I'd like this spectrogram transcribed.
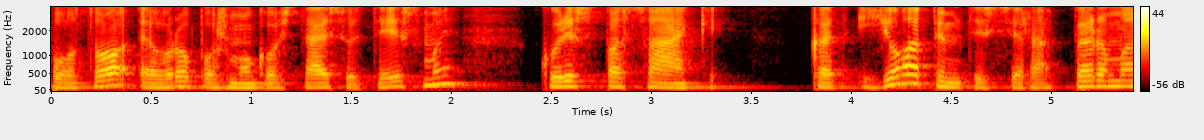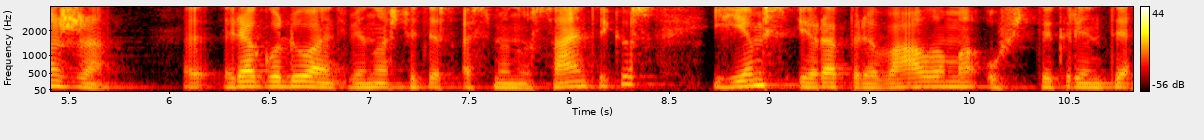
po to Europos žmogaus teisų teismui, kuris pasakė, kad jo apimtis yra per maža reguliuojant vienos lyties asmenų santykius, jiems yra privaloma užtikrinti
